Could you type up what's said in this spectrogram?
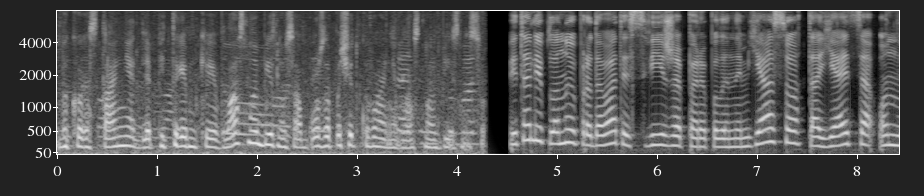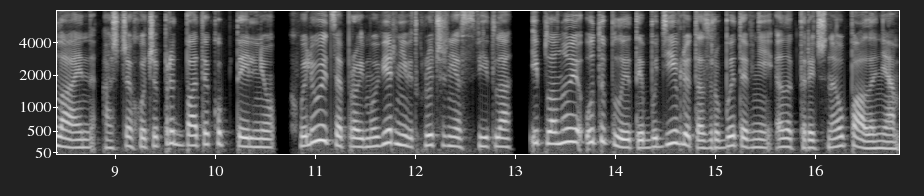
використання для підтримки власного бізнесу або започаткування власного бізнесу. Віталій планує продавати свіже перепелене м'ясо та яйця онлайн, а ще хоче придбати коптильню. Хвилюється про ймовірні відключення світла і планує утеплити будівлю та зробити в ній електричне опалення.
